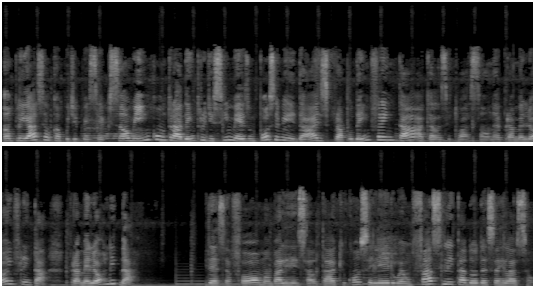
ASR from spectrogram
ampliar seu campo de percepção e encontrar dentro de si mesmo possibilidades para poder enfrentar aquela situação, né? Para melhor enfrentar, para melhor lidar. Dessa forma, vale ressaltar que o conselheiro é um facilitador dessa relação.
